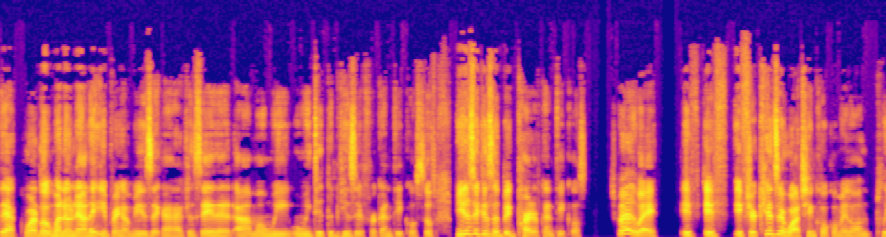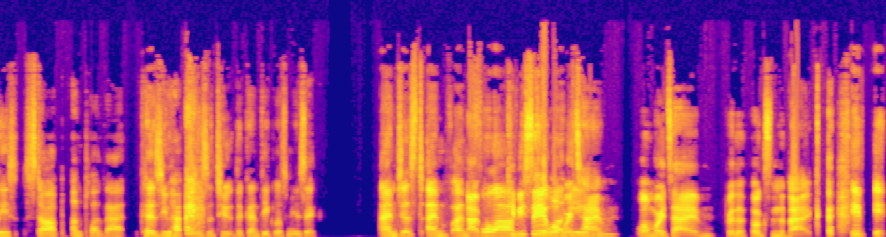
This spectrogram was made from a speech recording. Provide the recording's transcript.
De acuerdo. Bueno, now that you bring up music, I have to say that um, when we when we did the music for Canticos, so music is a big part of Canticos. By the way, if if if your kids are watching Cocomelon, please stop, unplug that because you have to listen to the Canticos music. I'm just I'm I'm uh, full uh, Can you say it one more time? One more time for the folks in the back. if, if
